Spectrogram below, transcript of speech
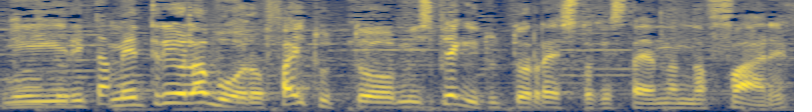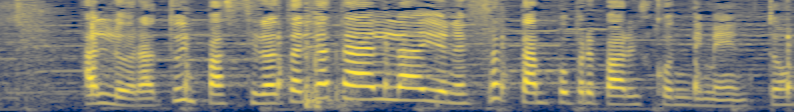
mi- mentre io lavoro, fai tutto, mi spieghi tutto il resto che stai andando a fare? Allora, tu impasti la tagliatella, io nel frattempo preparo il condimento.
